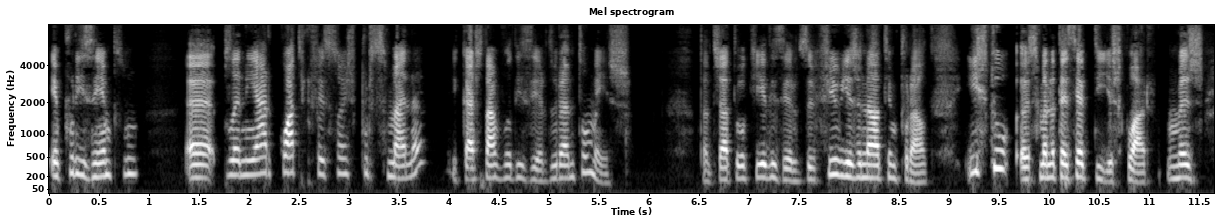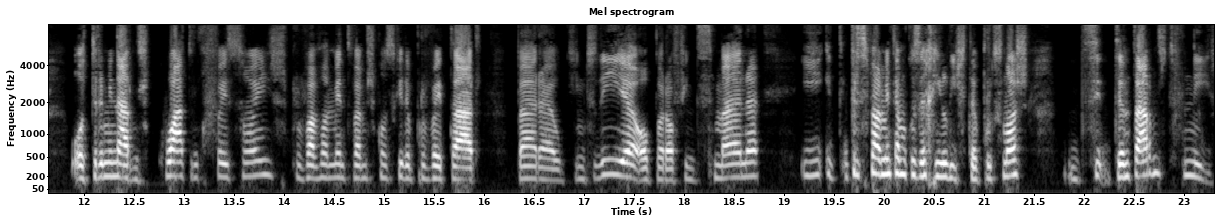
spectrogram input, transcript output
é, por exemplo, uh, planear quatro refeições por semana, e cá está, vou dizer, durante um mês. Portanto, já estou aqui a dizer o desafio e a janela temporal. Isto, a semana tem sete dias, claro, mas ao terminarmos quatro refeições, provavelmente vamos conseguir aproveitar para o quinto dia ou para o fim de semana. E, e principalmente é uma coisa realista, porque se nós tentarmos definir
